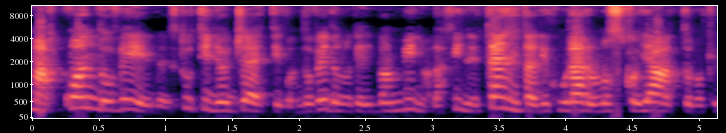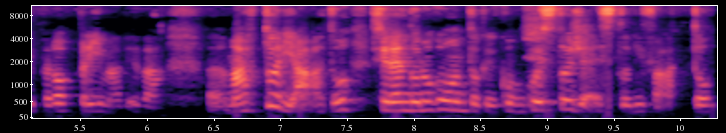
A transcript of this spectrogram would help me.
ma quando vede tutti gli oggetti, quando vedono che il bambino alla fine tenta di curare uno scoiattolo che però prima aveva eh, martoriato, si rendono conto che con questo gesto di fatto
